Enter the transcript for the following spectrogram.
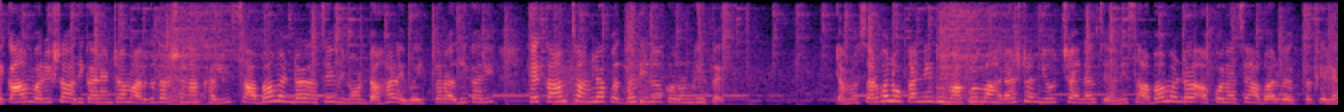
हे काम वरिष्ठ अधिकाऱ्यांच्या मार्गदर्शनाखाली साभा मंडळाचे विनोद डहाळे व इतर अधिकारी हे काम चांगल्या पद्धतीनं करून घेत आहेत. त्यामुळे सर्व लोकांनी धुमाकूळ महाराष्ट्र न्यूज चॅनलचे आणि साबा मंडळ अकोलाचे आभार व्यक्त केले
